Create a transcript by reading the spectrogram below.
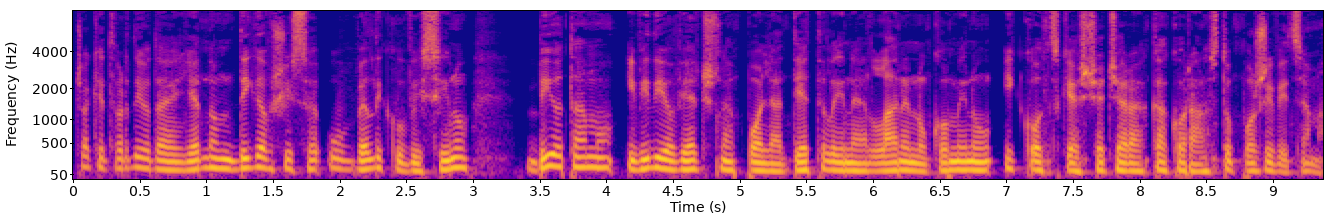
Čak je tvrdio da je jednom digavši se u veliku visinu, bio tamo i vidio vječna polja djeteline, lanenu kominu i kocke šećera kako rastu po živicama.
